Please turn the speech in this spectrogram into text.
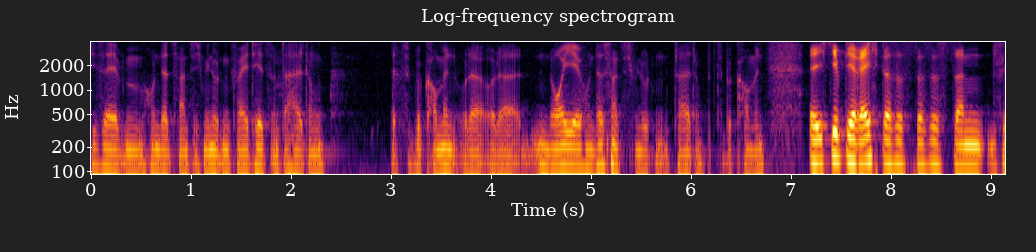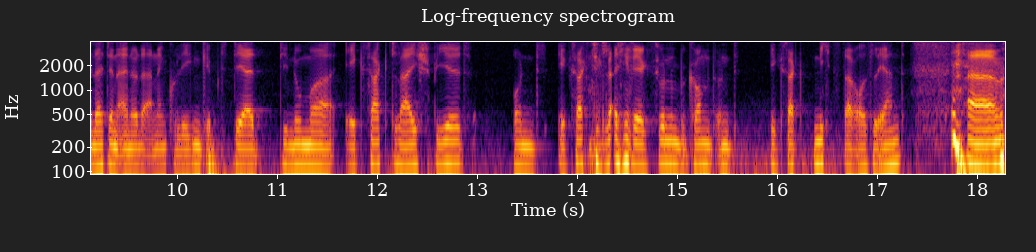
dieselben 120 Minuten Qualitätsunterhaltung äh, zu bekommen oder, oder neue 120 Minuten Unterhaltung zu bekommen. Äh, ich gebe dir recht, dass es, dass es dann vielleicht den einen oder anderen Kollegen gibt, der die Nummer exakt gleich spielt und exakt die gleichen Reaktionen bekommt und exakt nichts daraus lernt. ähm,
